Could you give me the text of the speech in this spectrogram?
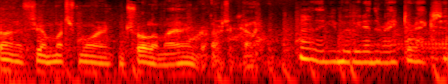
Starting to feel much more in control of my anger, Dr. Kelly. Well, then you're moving in the right direction.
